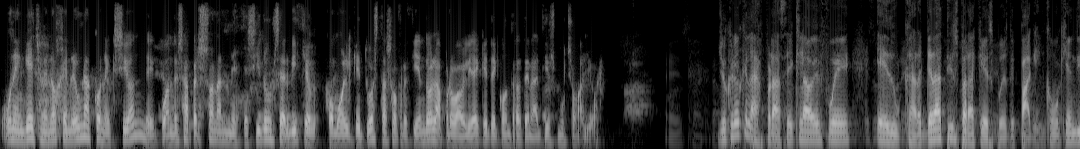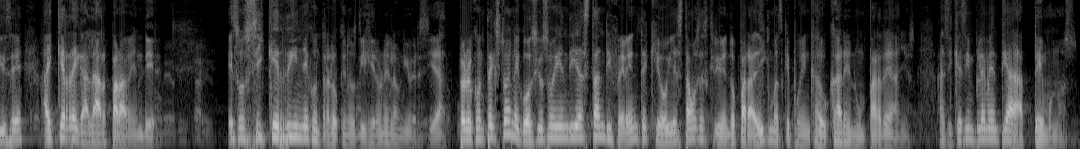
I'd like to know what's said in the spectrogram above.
un engagement, ¿no? genera una conexión de cuando esa persona necesita un servicio como el que tú estás ofreciendo, la probabilidad de que te contraten a ti es mucho mayor. Yo creo que la frase clave fue educar gratis para que después te paguen. Como quien dice, hay que regalar para vender. Eso sí que riñe contra lo que nos dijeron en la universidad. Pero el contexto de negocios hoy en día es tan diferente que hoy estamos escribiendo paradigmas que pueden caducar en un par de años. Así que simplemente adaptémonos.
